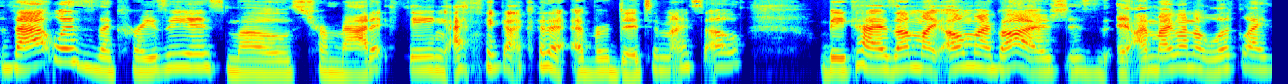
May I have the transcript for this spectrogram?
That was the craziest, most traumatic thing I think I could have ever did to myself because I'm like, oh my gosh, is am I going to look like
